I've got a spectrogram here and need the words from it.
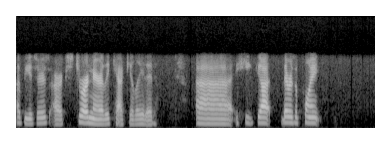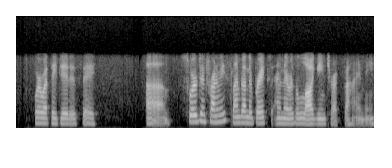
Abusers are extraordinarily calculated. Uh, he got there was a point where what they did is they um, swerved in front of me, slammed on their brakes, and there was a logging truck behind me.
